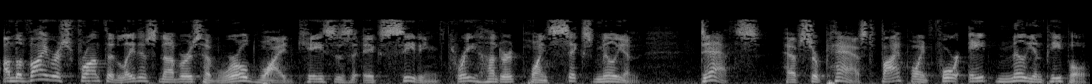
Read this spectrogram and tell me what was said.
On the virus front, the latest numbers have worldwide cases exceeding 300.6 million. Deaths have surpassed 5.48 million people.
